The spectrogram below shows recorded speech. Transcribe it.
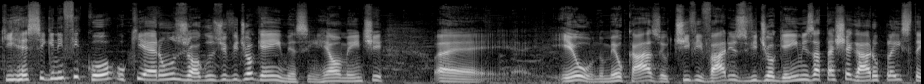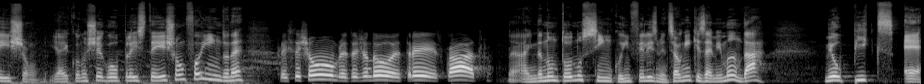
que ressignificou o que eram os jogos de videogame. Assim, realmente. É, eu, no meu caso, eu tive vários videogames até chegar o PlayStation. E aí quando chegou o PlayStation, foi indo, né? PlayStation 1, PlayStation 2, 3, 4. Ainda não tô no 5, infelizmente. Se alguém quiser me mandar, meu Pix é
